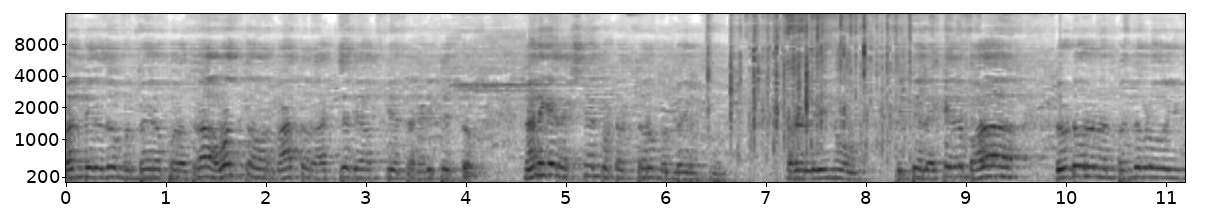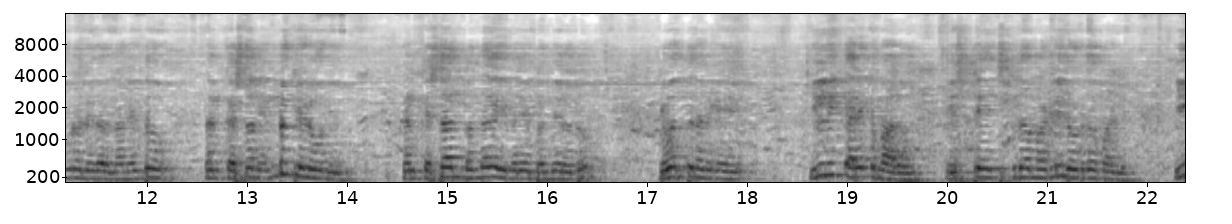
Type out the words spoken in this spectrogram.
ಬಂದಿರೋದು ಮುನ್ಬೈರಪ್ಪರ ಹತ್ರ. ಅವತ್ತು ಅವ್ರ ಮಾತು ರಾಜ್ಯ ವ್ಯಾಪ್ತಿ ಅಂತ ನಡೀತಿತ್ತು. ನನಗೆ ರಕ್ಷಣೆ ಕೊಟ್ಟಂಥವ್ರು ಮುನ್ಬೈರಪ್ಪನವರು ಅದರಲ್ಲಿ ಏನು ಸಿಕ್ಕಿಲ್ಲ ಯಾಕೆಂದ್ರೆ ಬಹಳ ದೊಡ್ಡವರು ನನ್ನ ಬಂಧುಗಳು ಈ ಊರಲ್ಲಿದ್ದಾರೆ ನಾನು ಎಂದು ನನ್ನ ಕಷ್ಟ ಎಂದೂ ಕೇಳಿ ಹೋಗಿಲ್ಲ. ನನ್ನ ಕಷ್ಟ ಅಂತ ಬಂದಾಗ ಈ ಮನೆಗೆ ಬಂದಿರೋದು. ಇವತ್ತು ನನಗೆ ಇಲ್ಲಿ ಕಾರ್ಯಕ್ರಮ ಅದು. ಎಷ್ಟೇ ಚಿಕ್ಕದ ಮಾಡಲಿ, ದೊಡ್ಡದ ಮಾಡಲಿ. ಈ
